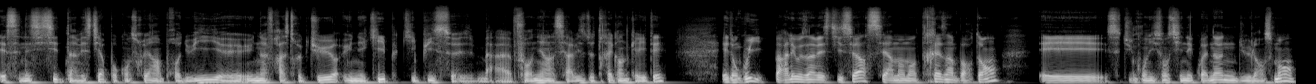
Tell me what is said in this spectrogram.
et ça nécessite d'investir pour construire un produit, euh, une infrastructure, une équipe qui puisse euh, bah, fournir un service de très grande qualité. Et donc oui, parler aux investisseurs, c'est un moment très important. Et c'est une condition sine qua non du lancement.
